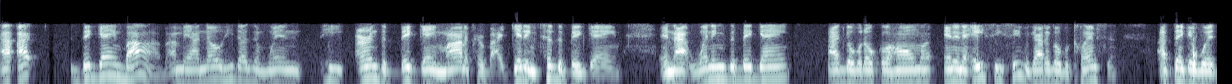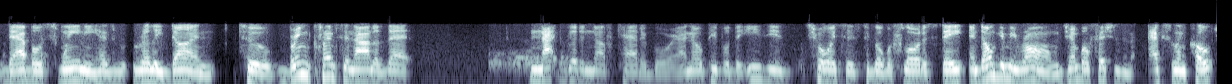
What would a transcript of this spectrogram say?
I, I big game Bob. I mean, I know he doesn't win. He earned the big game moniker by getting to the big game and not winning the big game. I'd go with Oklahoma, and in the ACC, we got to go with Clemson. I think it what Dabo Swinney has really done to bring Clemson out of that not good enough category. I know people the easiest choice is to go with Florida State, and don't get me wrong, Jimbo Fisher is an excellent coach.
